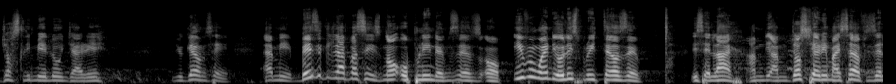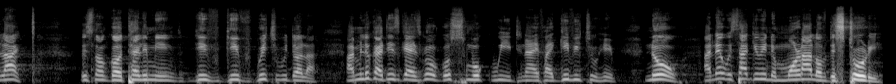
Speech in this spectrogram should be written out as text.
Just leave me alone, Jerry. You get what I'm saying? I mean, basically, that person is not opening themselves up. Even when the Holy Spirit tells them, it's a lie. I'm, I'm just hearing myself. It's a lie. It's not God telling me, give, give which weed dollar. I mean, look at this guy. He's going to go smoke weed now if I give it to him. No. And then we start giving the moral of the story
